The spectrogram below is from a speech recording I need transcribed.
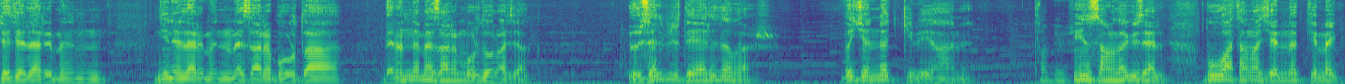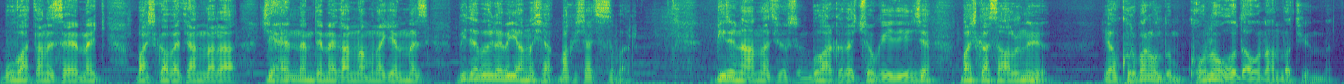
Dedelerimin, ninelerimin mezarı burada. Benim de mezarım burada olacak. Özel bir değeri de var. Ve cennet gibi yani. Tabii hocam. İnsanı da güzel. Bu vatana cennet demek, bu vatanı sevmek, başka vatanlara cehennem demek anlamına gelmez. Bir de böyle bir yanlış bakış açısı var. Birini anlatıyorsun, bu arkadaş çok iyi deyince başkası alınıyor. Ya kurban oldum, konu o da onu anlatıyorum ben.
